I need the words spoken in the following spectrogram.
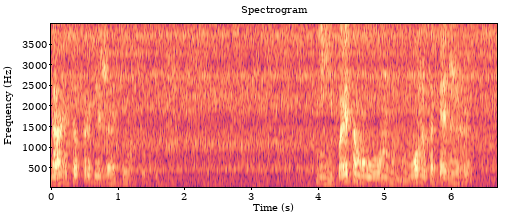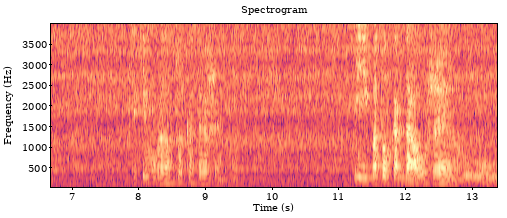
Да, это приближает его к пути. И поэтому он может, опять же, таким образом только совершенствоваться. И потом, когда уже у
